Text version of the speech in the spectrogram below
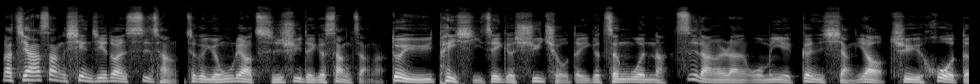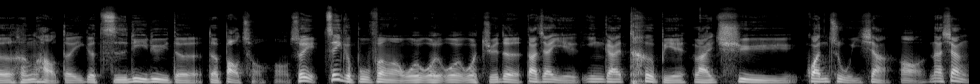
那加上现阶段市场这个原物料持续的一个上涨啊，对于配息这个需求的一个增温呐，自然而然我们也更想要去获得很好的一个值利率的的报酬哦。所以这个部分哦，我我我我觉得大家也应该特别来去关注一下哦。那像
